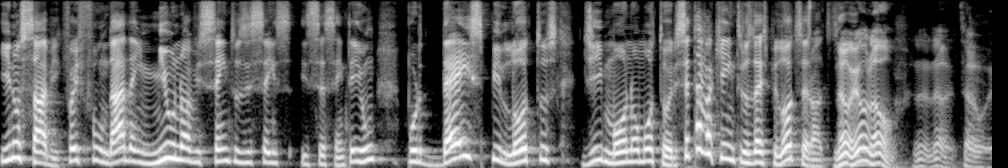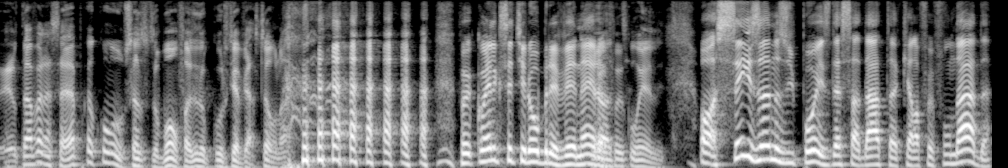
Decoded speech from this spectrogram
e não sabe. Foi fundada em 1961 por 10 pilotos de monomotores. Você estava aqui entre os 10 pilotos, Heródoto? Não, eu não. Então, eu estava nessa época com o Santos Dumont fazendo curso de aviação lá. foi com ele que você tirou o brevet, né, Heródoto? É, foi com ele. Ó, seis anos depois dessa data que ela foi fundada,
